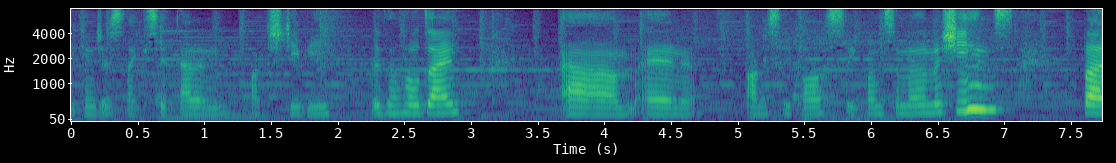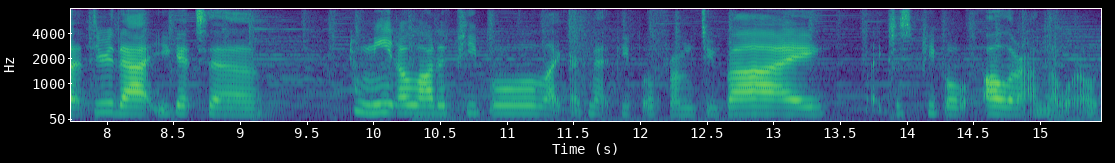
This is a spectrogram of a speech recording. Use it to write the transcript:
you can just like sit down and watch TV for the whole time um, and honestly fall asleep on some of the machines. But through that, you get to meet a lot of people. Like I've met people from Dubai, like just people all around the world.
